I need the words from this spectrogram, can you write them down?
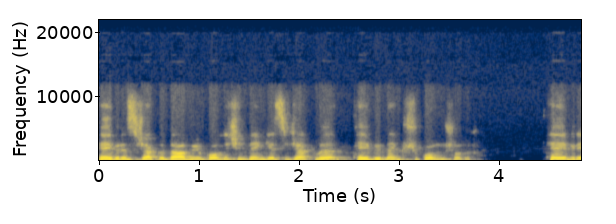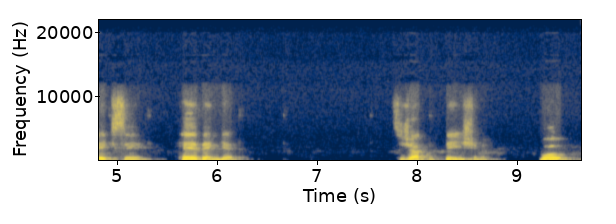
T1'in sıcaklığı daha büyük olduğu için denge sıcaklığı T1'den küçük olmuş olur. T1 eksi T denge sıcaklık değişimi. Bu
